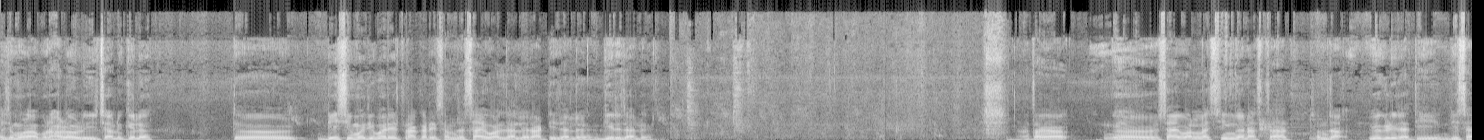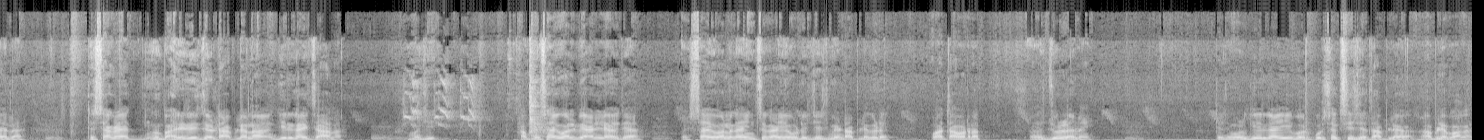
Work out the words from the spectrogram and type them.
त्याच्यामुळं आपण हळूहळू हे चालू केलं. तर देशीमध्ये बरेच प्रकार आहे समजा सायवाल झालं राठी झालं गिर झालं. आता अं, सायवालला शिंगण असतात समजा वेगळी राहते दिसायला. तर सगळ्यात भारी रिझल्ट आपल्याला गिर गायचा आला. म्हणजे आपण सायवाल बी आणल्या होत्या. पण सायवाल गायींचं काय एवढं जजमेंट आपल्याकडं वातावरणात अं, जुळलं नाही. त्याच्यामुळे गिर गाई भरपूर सक्सेस आहेत आपल्या आपल्या भागात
